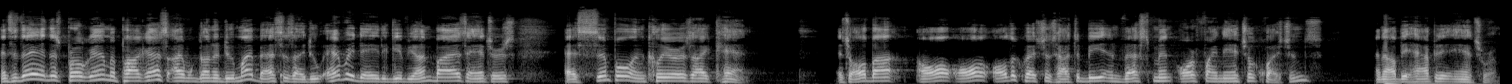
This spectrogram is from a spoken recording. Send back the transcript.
and today in this program and podcast, I'm going to do my best as I do every day to give you unbiased answers as simple and clear as I can. It's all about all, all, all the questions have to be investment or financial questions, and I'll be happy to answer them.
